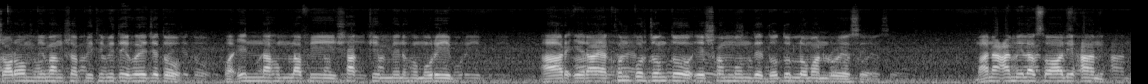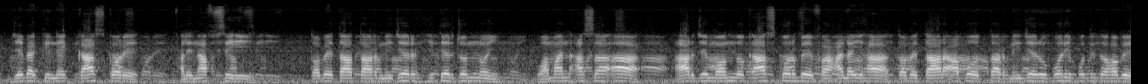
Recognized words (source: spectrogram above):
চরম মীমাংসা পৃথিবীতে হয়ে যেত। মুরিব। আর এরা এখন পর্যন্ত এ সম্বন্ধে দোদুল্যমান রয়েছে। মানা আমিলা সালিহান, যে ব্যক্তি নেক কাজ করে খালি নাফসিহি। তবে তা তার নিজের হিতের জন্যই। ওয়ামান আসা আ আর যে মন্দ কাজ করবে ফা আলাইহা তবে তার আপদ তার নিজের উপরই পতিত হবে।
